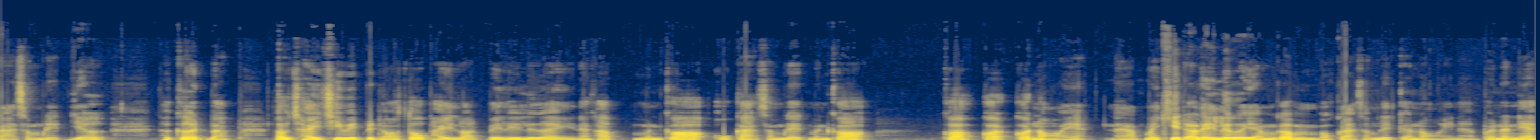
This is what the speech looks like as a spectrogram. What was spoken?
กาสสำเร็จเยอะ ถ้าเกิดแบบเราใช้ชีวิตเป็นออโต้พายロไปเรื่อยๆนะครับ มันก็โอกาสสำเร็จมันก็ก็ก็ก็น้อยนะครับ ไม่คิดอะไรเลยมันก็โอกาสสำเร็จก็น้อยนะเพราะนั้นเนี่ย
